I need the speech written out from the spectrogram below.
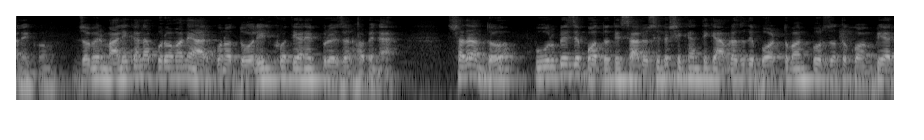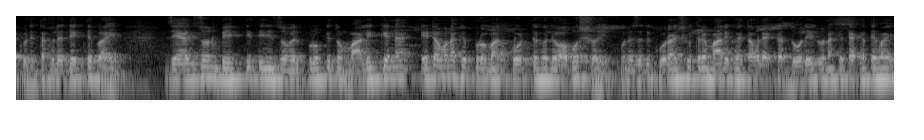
আলাইকুম। জমির মালিকানা প্রমাণে আর কোনো দলিল খতিয়ানের প্রয়োজন হবে না। সাধারণত, পূর্বে যে পদ্ধতি চালু ছিল, সেখান থেকে আমরা যদি বর্তমান পর্যন্ত কম্পেয়ার করি, তাহলে দেখতে পাই যে একজন ব্যক্তি তিনি জমির প্রকৃত মালিক কিনা, এটা ওনাকে প্রমাণ করতে হলে অবশ্যই উনি যদি কোরআন সূত্রে মালিক হয়, তাহলে একটা দলিল ওনাকে দেখাতে হয়।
